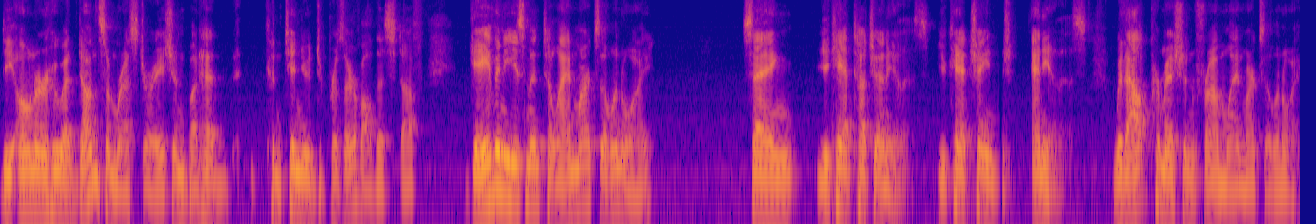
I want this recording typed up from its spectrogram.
the owner who had done some restoration but had continued to preserve all this stuff gave an easement to Landmarks Illinois saying you can't touch any of this. You can't change any of this without permission from Landmarks Illinois.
